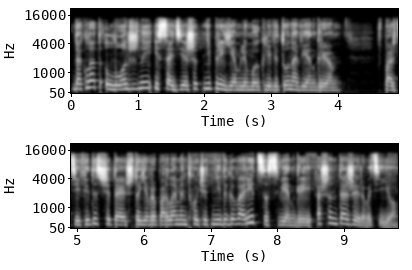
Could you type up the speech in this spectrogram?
доклад ложный и содержит неприемлемую клевету на Венгрию. В партии Фидес считают, что Европарламент хочет не договориться с Венгрией, а шантажировать ее.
